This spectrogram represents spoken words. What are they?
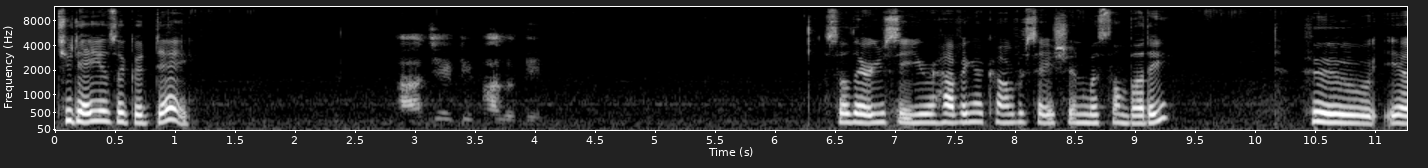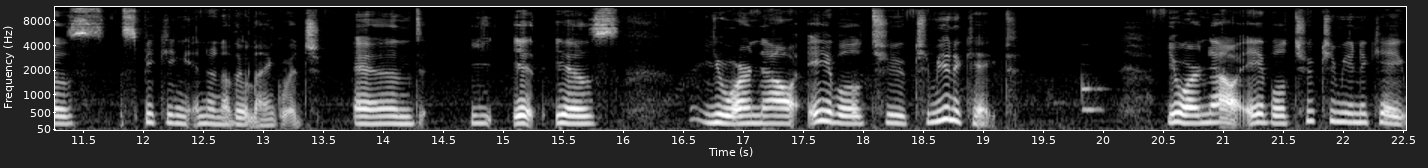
Today is a good day. আজ একটি ভালো দিন So there you see you're having a conversation with somebody who is speaking in another language and y- it is you are now able to communicate. You are now able to communicate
